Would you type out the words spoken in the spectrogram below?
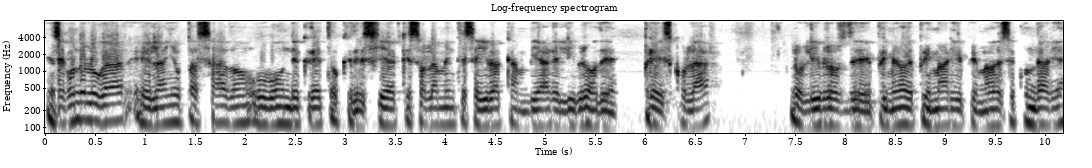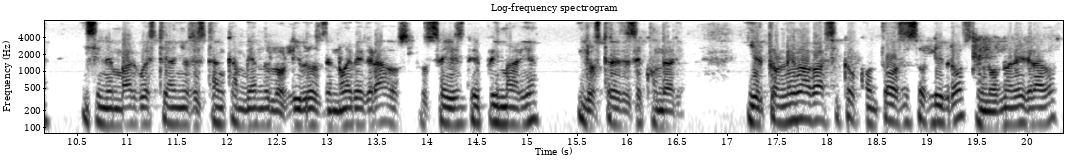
En segundo lugar, el año pasado hubo un decreto que decía que solamente se iba a cambiar el libro de preescolar, los libros de primero de primaria y primero de secundaria, y sin embargo este año se están cambiando los libros de nueve grados, los seis de primaria y los tres de secundaria. Y el problema básico con todos esos libros, en los nueve grados,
